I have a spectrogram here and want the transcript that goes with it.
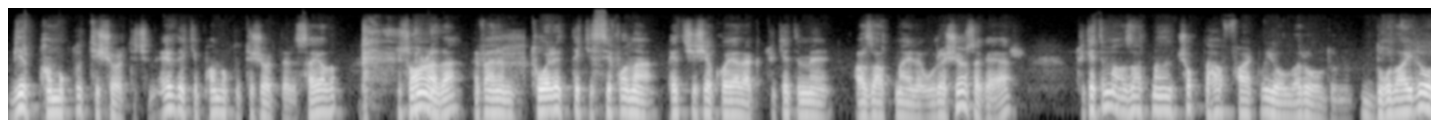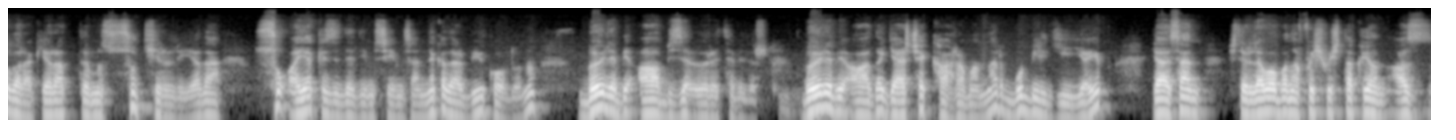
Bir pamuklu tişört için. Evdeki pamuklu tişörtleri sayalım. Sonra da efendim tuvaletteki sifona pet şişe koyarak tüketimi azaltmayla uğraşıyorsak eğer tüketimi azaltmanın çok daha farklı yolları olduğunu, dolaylı olarak yarattığımız su kirliliği ya da su ayak izi dediğimiz şeyin ne kadar büyük olduğunu böyle bir ağ bize öğretebilir. Böyle bir ağda gerçek kahramanlar bu bilgiyi yayıp ya sen işte lavabona fış fış takıyorsun az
